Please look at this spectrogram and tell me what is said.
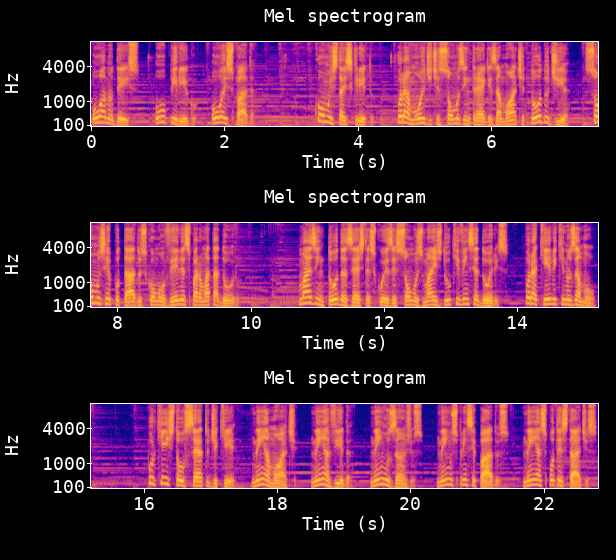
ou a nudez, ou o perigo, ou a espada. Como está escrito, por amor de ti somos entregues à morte todo dia, somos reputados como ovelhas para o matadouro. Mas em todas estas coisas somos mais do que vencedores, por aquele que nos amou. Porque estou certo de que, nem a morte, nem a vida, nem os anjos, nem os principados, nem as potestades,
